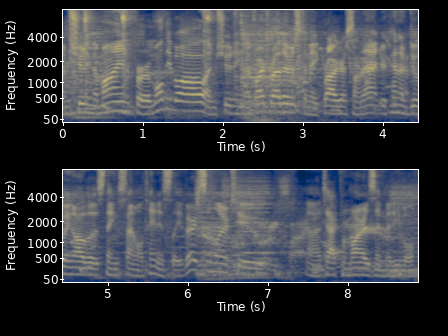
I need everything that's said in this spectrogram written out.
I'm shooting the mine for multi-ball. I'm shooting the Bart Brothers to make progress on that. You're kind of doing all those things simultaneously. Very similar to uh, Attack from Mars in Medieval.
